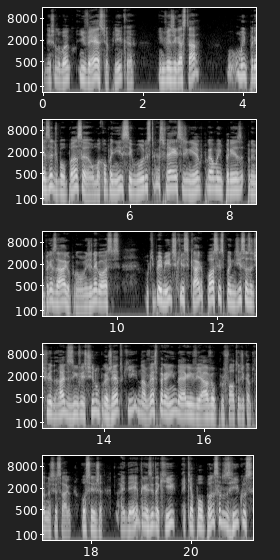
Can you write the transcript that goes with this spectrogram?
deixa no banco, investe, aplica, em vez de gastar, uma empresa de poupança, uma companhia de seguros transfere esse dinheiro para uma empresa, para um empresário, para um homem de negócios o que permite que esse cara possa expandir suas atividades e investir num projeto que, na véspera, ainda era inviável por falta de capital necessário. Ou seja, a ideia trazida aqui é que a poupança dos ricos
